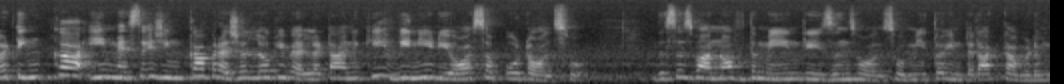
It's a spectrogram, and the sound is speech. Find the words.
but ఇంకా ఈ మెసేజ్ ఇంకా ప్రజల్లోకి వెళ్ళటానికి we need your support also this is one of the main reasons also మీతో ఇంటరాక్ట్ అవ్వడం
